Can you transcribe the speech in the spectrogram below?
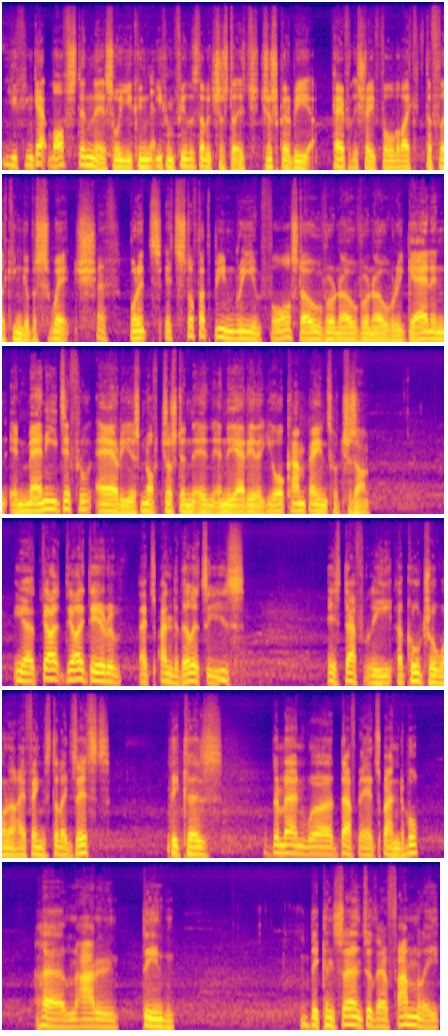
you can get lost in this, or you can you can feel as though it's just it's just going to be perfectly straightforward, like the flicking of a switch. but it's it's stuff that's been reinforced over and over and over again in, in many different areas, not just in, in in the area that your campaign touches on. Yeah, the, the idea of expandability is, is definitely a cultural one that I think still exists because the men were definitely expendable um, and the, the concerns of their family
